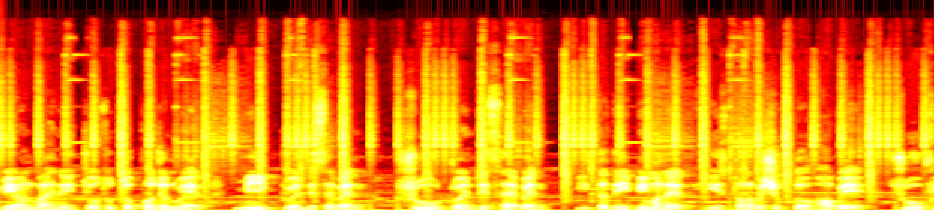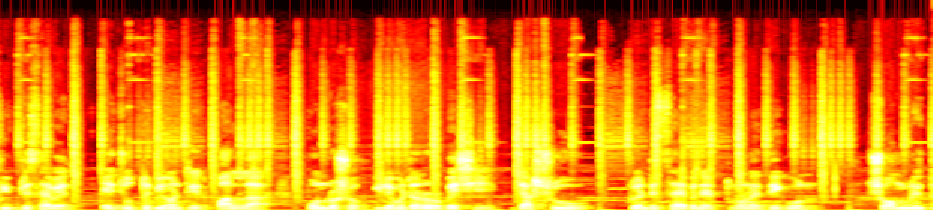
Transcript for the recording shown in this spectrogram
বিমান বাহিনীর চতুর্থ প্রজন্মের MiG twenty seven Su twenty seven ইত্যাদি বিমানের স্থলাভিষিক্ত হবে সু ফিফটি সেভেন এই যুদ্ধ বিমানটির পাল্লা পনেরোশো কিলোমিটারেরও বেশি, যা সু টোয়েন্টি সেভেনের তুলনায় দ্বিগুণ। সমৃদ্ধ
